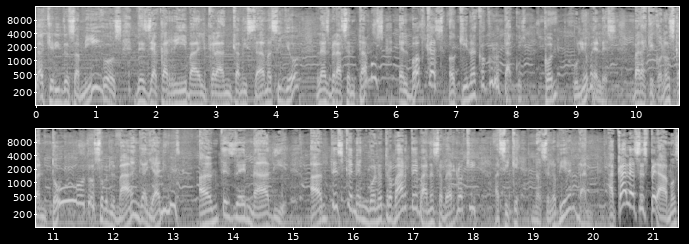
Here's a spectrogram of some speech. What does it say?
Hola queridos amigos, desde acá arriba el gran Kamisamas y yo les presentamos el podcast Okina Kokorotakus con Julio Vélez para que conozcan todo sobre el manga y animes antes de nadie. Antes que en ninguna otra parte van a saberlo aquí, así que no se lo pierdan. Acá las esperamos.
